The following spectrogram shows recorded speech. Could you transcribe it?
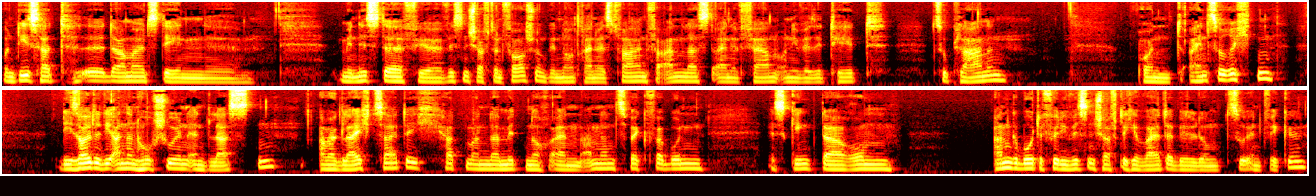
Und dies hat äh, damals den äh, Minister für Wissenschaft und Forschung in Nordrhein-Westfalen veranlasst, eine Fernuniversität zu planen und einzurichten. Die sollte die anderen Hochschulen entlasten, aber gleichzeitig hat man damit noch einen anderen Zweck verbunden. Es ging darum, Angebote für die wissenschaftliche Weiterbildung zu entwickeln.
